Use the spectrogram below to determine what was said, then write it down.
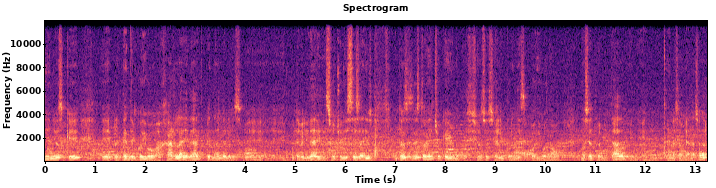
niños que eh, pretende el código bajar la edad penal de los eh, imputabilidad de 18 a 16 años, entonces esto ha hecho que haya una oposición social y por ende ese código no, no se ha tramitado en, en la Asamblea Nacional.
